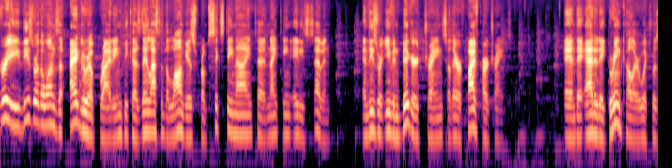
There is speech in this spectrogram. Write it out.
III, these were the ones that I grew up riding because they lasted the longest from 69 to 1987. And these were even bigger trains, so they were five car trains. And they added a green color, which was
